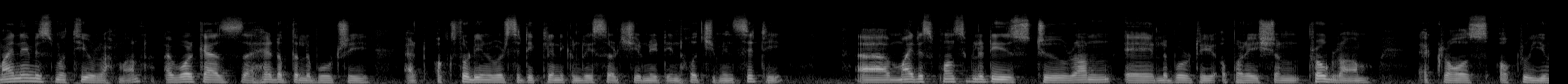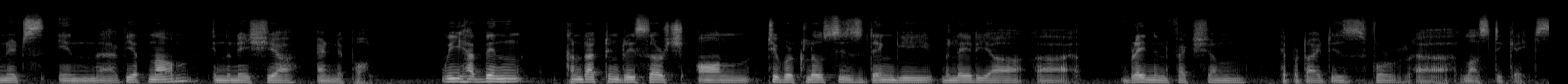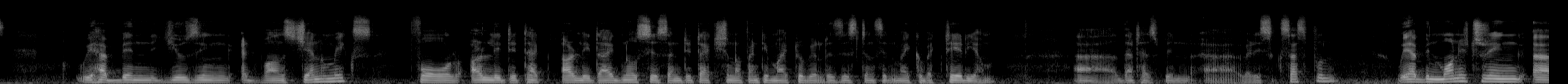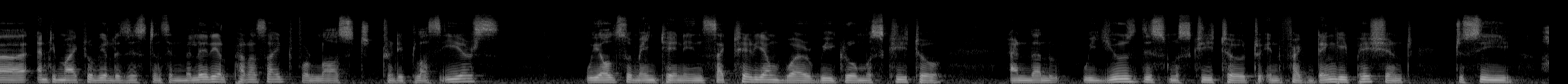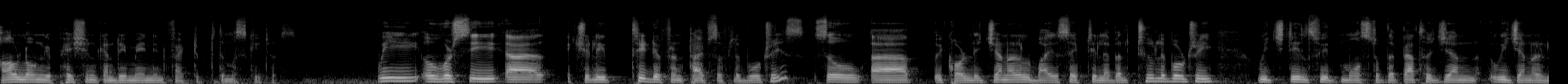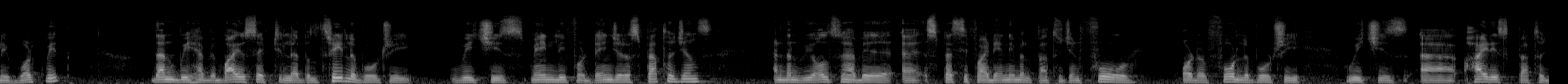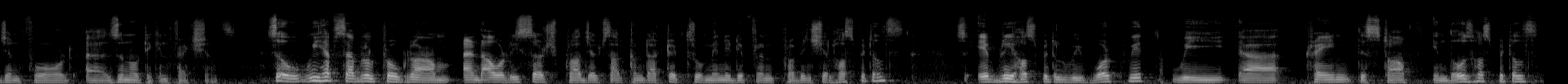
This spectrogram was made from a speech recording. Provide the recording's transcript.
My name is Motiur Rahman. I work as head of the laboratory at Oxford University Clinical Research Unit in Ho Chi Minh City. Uh, my responsibility is to run a laboratory operation program across OUCRU units in uh, Vietnam, Indonesia, and Nepal. We have been conducting research on tuberculosis, dengue, malaria, uh, brain infection, hepatitis for uh, last decades. We have been using advanced genomics for early, detect, early diagnosis and detection of antimicrobial resistance in Mycobacterium. Uh, that has been uh, very successful. We have been monitoring uh, antimicrobial resistance in malarial parasite for last 20 plus years. We also maintain insectarium where we grow mosquito and then we use this mosquito to infect dengue patient to see how long a patient can remain infected to the mosquitoes. We oversee uh, actually three different types of laboratories. So uh, we call the general biosafety level 2 laboratory, which deals with most of the pathogen we generally work with. Then we have a biosafety level 3 laboratory, which is mainly for dangerous pathogens. And then we also have a, a specified animal pathogen 4, order 4 laboratory, which is a high-risk pathogen for uh, zoonotic infections. So we have several programs and our research projects are conducted through many different provincial hospitals. So every hospital we work with, we uh, train the staff in those hospitals.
